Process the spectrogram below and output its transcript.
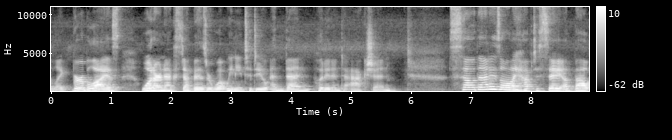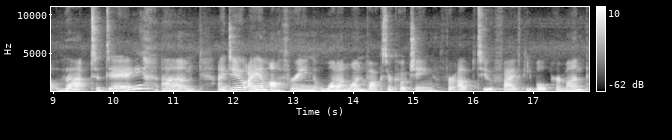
like verbalize what our next step is or what we need to do and then put it into action. So that is all I have to say about that today. Um, I do, I am offering one on one Voxer coaching for up to five people per month.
